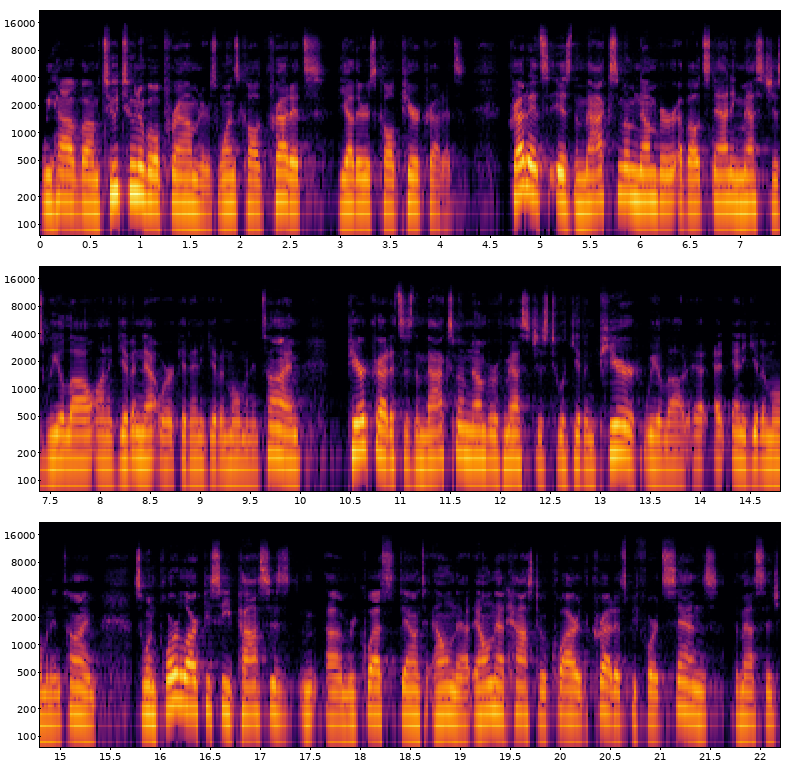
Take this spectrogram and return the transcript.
We have um, two tunable parameters. One's called credits, the other is called peer credits. Credits is the maximum number of outstanding messages we allow on a given network at any given moment in time, Peer credits is the maximum number of messages to a given peer we allow at, at any given moment in time. So when Portal RPC passes um, requests down to LNet, LNet has to acquire the credits before it sends the message,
